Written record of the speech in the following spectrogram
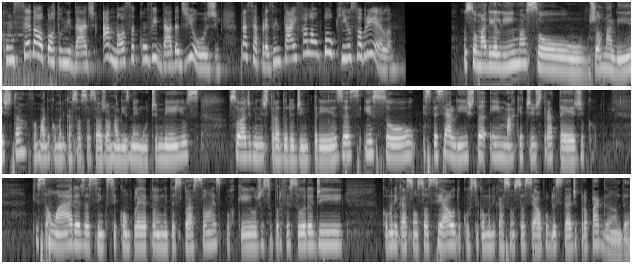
concedo a oportunidade à nossa convidada de hoje para se apresentar e falar um pouquinho sobre ela. Eu sou Maria Lima, sou jornalista, formada em comunicação social, jornalismo e multimeios, sou administradora de empresas e sou especialista em marketing estratégico que são áreas assim que se completam em muitas situações, porque hoje eu sou professora de comunicação social, do curso de comunicação social, publicidade e propaganda.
